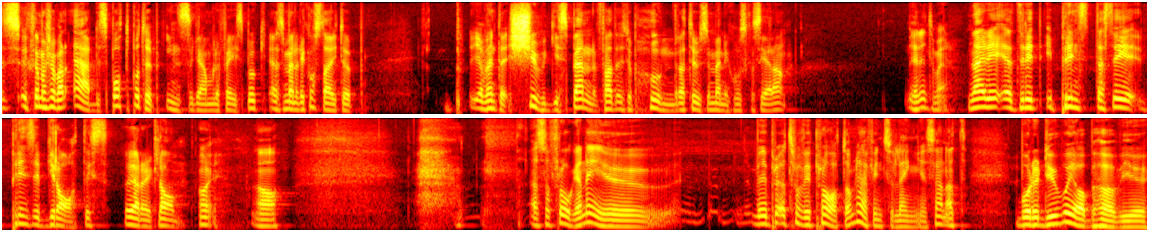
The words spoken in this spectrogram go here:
ska, ska man köpa en adspot på typ Instagram eller Facebook, alltså, men det kostar ju typ, jag vet inte, 20 spänn för att typ 100 000 människor ska se den. Är det inte mer? Nej, det är, det är, i princip, det är i princip gratis att göra reklam. Ja. Alltså frågan är ju, jag tror vi pratade om det här för inte så länge sedan, att både du och jag behöver ju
